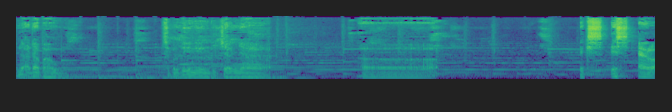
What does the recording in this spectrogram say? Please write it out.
Tidak ada bau. Seperti ini untuk gelnya uh, eh, XSL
